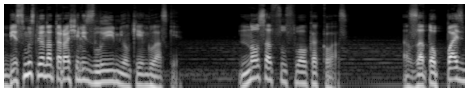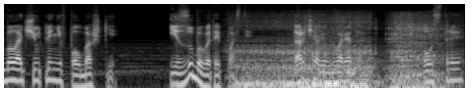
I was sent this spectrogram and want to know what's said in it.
бессмысленно таращились злые мелкие глазки. Нос отсутствовал как класс. Зато пасть была чуть ли не в полбашки. И зубы в этой пасти торчали в два ряда. Острые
